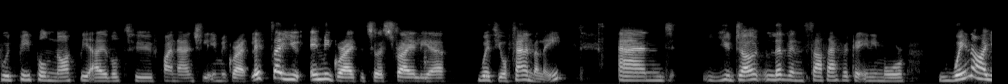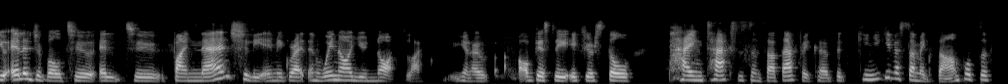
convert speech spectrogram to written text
would people not be able to financially immigrate? Let's say you immigrated to Australia with your family, and you don't live in South Africa anymore, when are you eligible to to financially immigrate and when are you not? Like, you know, obviously if you're still paying taxes in South Africa, but can you give us some examples of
